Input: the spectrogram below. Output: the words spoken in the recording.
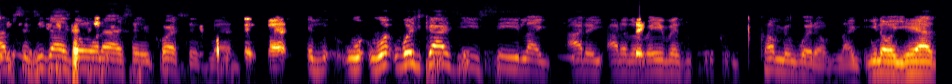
Um, since you guys don't want to ask any questions, man, if, what which guys do you see like out of out of the Ravens coming with him? Like you know, he has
